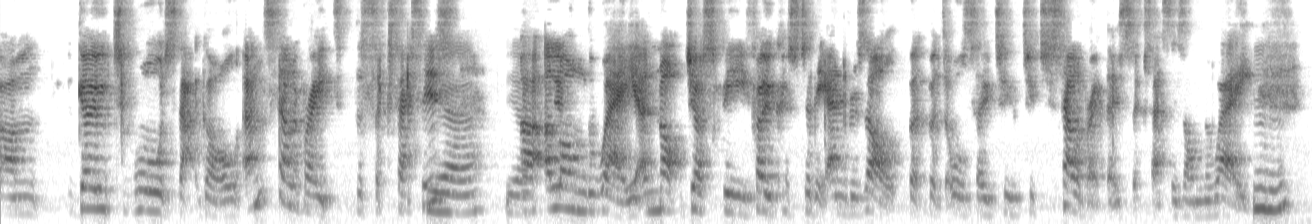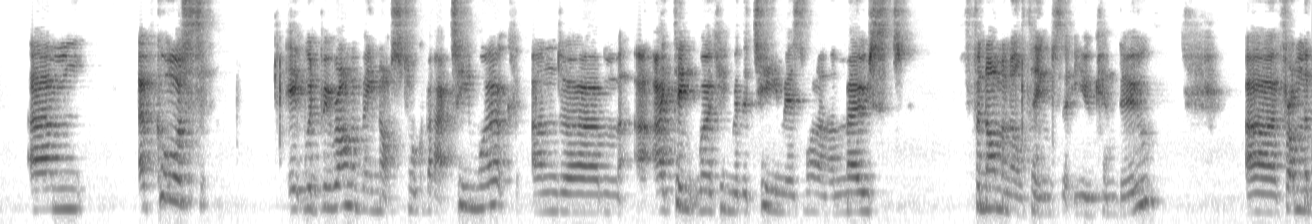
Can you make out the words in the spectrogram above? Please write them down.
um, go towards that goal and celebrate the successes. Yeah. Yeah. Uh, along the way and not just be focused to the end result but but also to to, to celebrate those successes on the way mm-hmm. um, of course, it would be wrong of me not to talk about teamwork. And um, I think working with a team is one of the most phenomenal things that you can do. Uh, from the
